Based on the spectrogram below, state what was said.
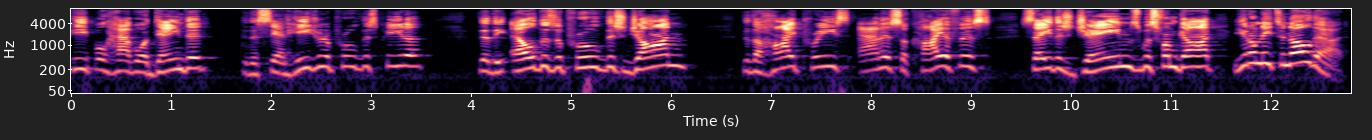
people have ordained it. Did the Sanhedrin approve this, Peter? Did the elders approve this, John? Did the high priest, Annas or Caiaphas, say this James was from God? You don't need to know that.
